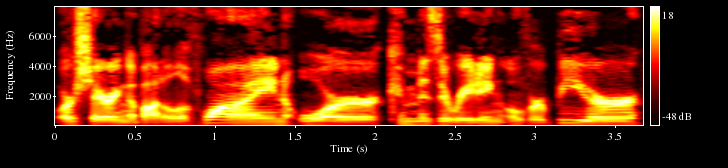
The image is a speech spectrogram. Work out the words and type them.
or sharing a bottle of wine or commiserating over beer.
